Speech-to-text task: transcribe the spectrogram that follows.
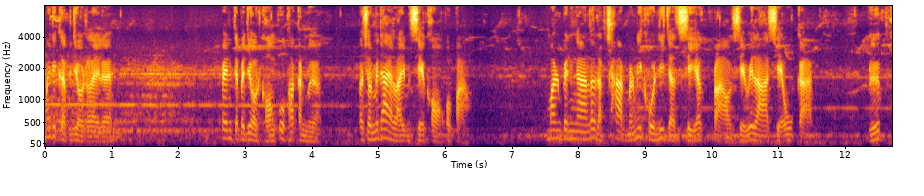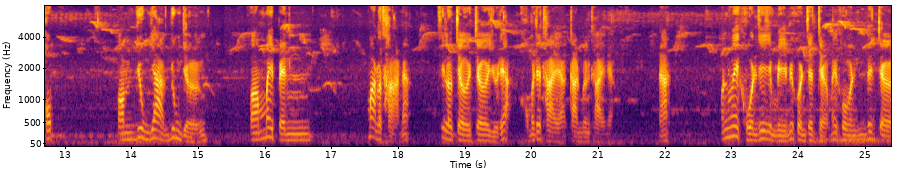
ไม่ได้เกิดประโยชน์อะไรเลย เป็นแต่ประโยชน์ของผู้พรรคการเมือง ประชาชนไม่ได้อะไรมันเสียของเปล่าๆ มันเป็นงานระดับชาติมันไม่ควรที่จะเสียเปล่าเสียเวลาเสียโอกาส หรือพบความยุ่งยากยุ่งเหยิง ความไม่เป็นมาตรฐานนะที่เราเจอเจออยู่เนี่ยของประเทศไทยอะการเมืองไทยเนี่ยนะมันไม่ควรที่จะมีไม่ควรจะเจอไม่ควรได้เจอ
